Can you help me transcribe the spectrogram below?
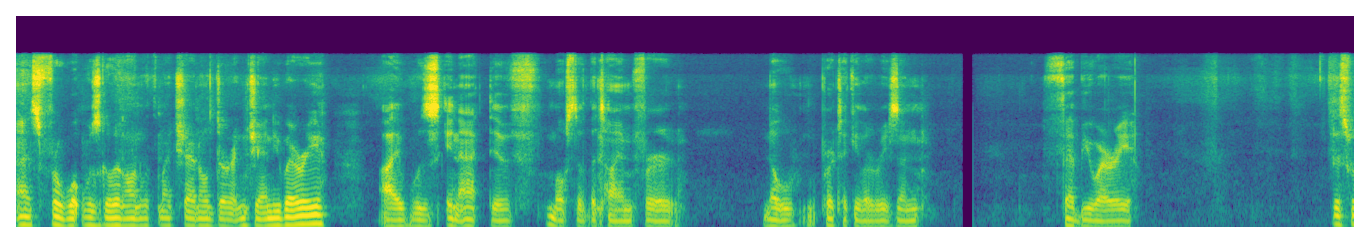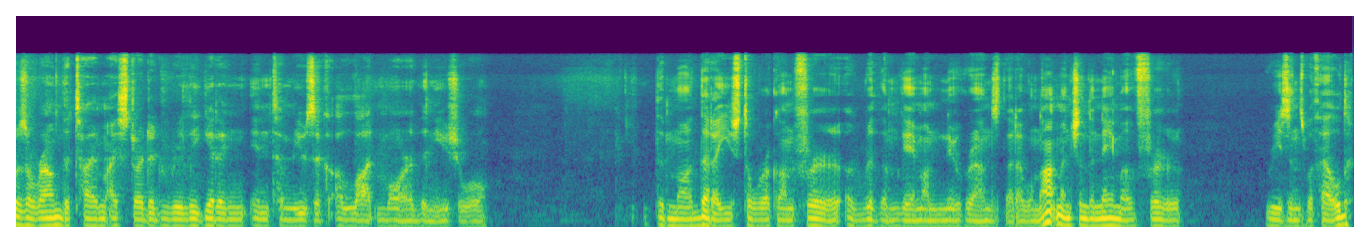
As for what was going on with my channel during January, I was inactive most of the time for no particular reason. February. This was around the time I started really getting into music a lot more than usual. The mod that I used to work on for a rhythm game on Newgrounds that I will not mention the name of for reasons withheld,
